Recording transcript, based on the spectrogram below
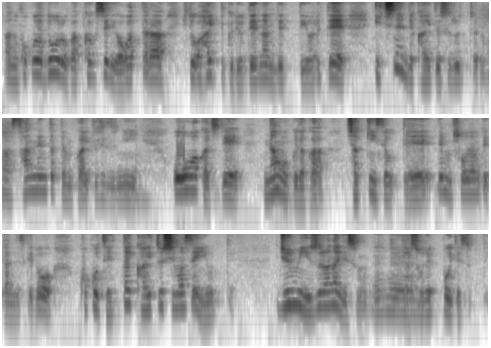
あのここで道路が区画整理が終わったら人が入ってくる予定なんでって言われて1年で開通するっていうのが3年経っても開通せずに大赤字で何億だか借金背負ってでも相談を受けたんですけどここ絶対開通しませんよって。住民譲らないですもんって。言って、いやそれっぽいですって。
